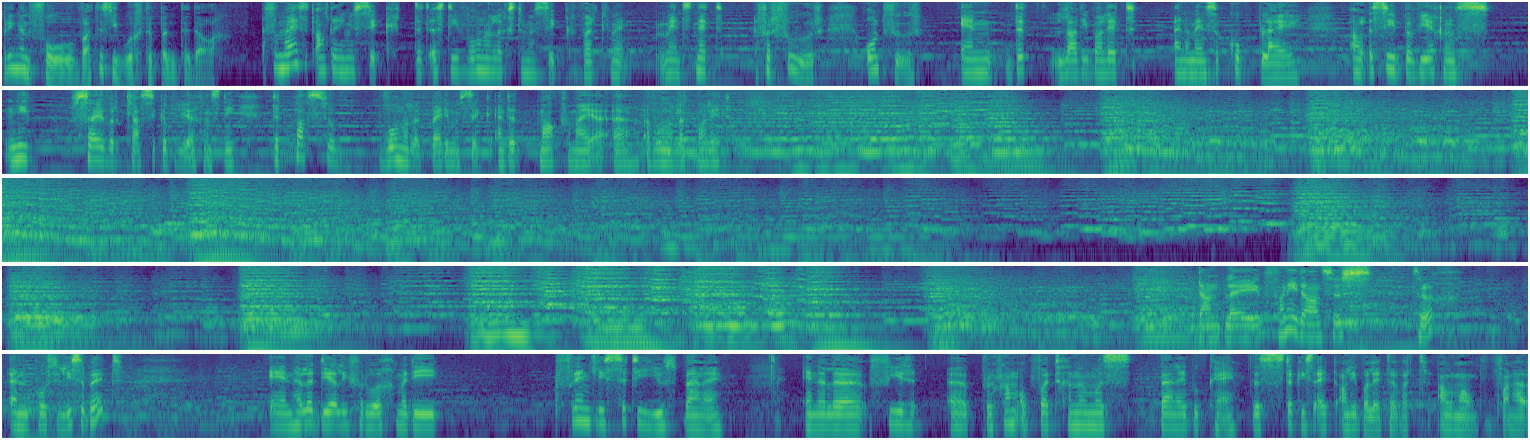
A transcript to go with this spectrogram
Spring and Fall, wat is die hoogtepunte daar? Vir my is dit altyd die musiek. Dit is die wonderlikste musiek wat men, mens net vervoer, ontvoer. En dit laat die ballet in 'n mens se kop bly. Al is die bewegings nie suiwer klassieke bewegings nie. Dit pas so wonderlik by die musiek en dit maak vir my 'n 'n wonderlike ballet. Dan bly van die dansers terug in Port Elizabeth en hulle deel die verhoog met die Friendly City Youth Ballet en hulle vier 'n uh, program op wat genoem is Ballet Bouquet. Dis stukkies uit al die ballette wat almal van hou.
